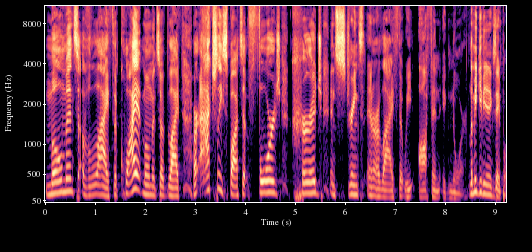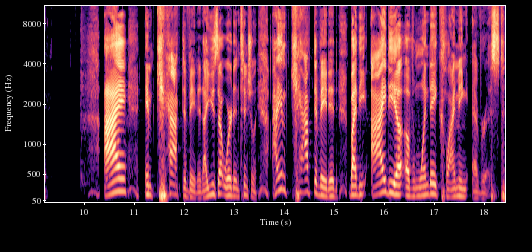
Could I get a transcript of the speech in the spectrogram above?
moments of life, the quiet moments of life, are actually spots that forge courage and strength in our life that we often ignore. Let me give you an example. I am captivated. I use that word intentionally. I am captivated by the idea of one day climbing Everest.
